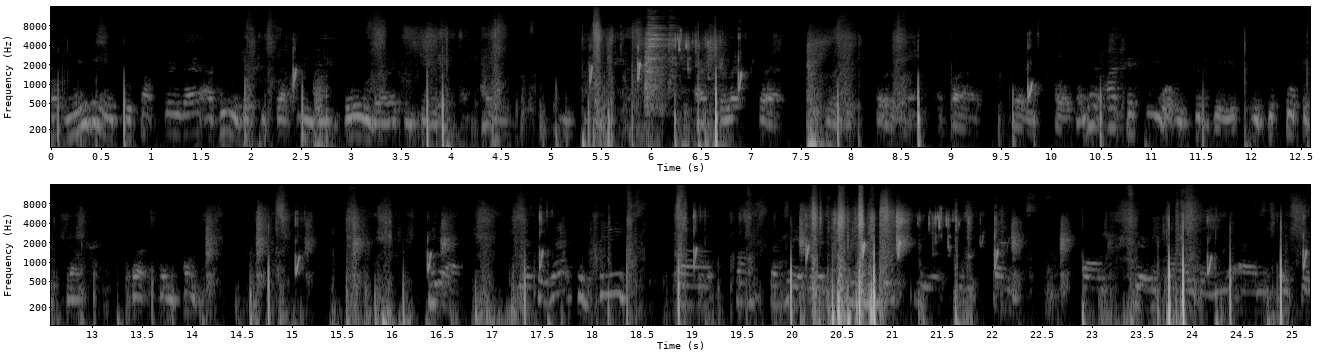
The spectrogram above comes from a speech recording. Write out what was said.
but moving into the top three there, as we were just discussing, the Bloomberg and Felix campaign. Uh, so let's uh, talk a bit further about those polls. So that's a big uh, bump for and it's coming mostly at the expense of Joe Biden, um, as Joe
